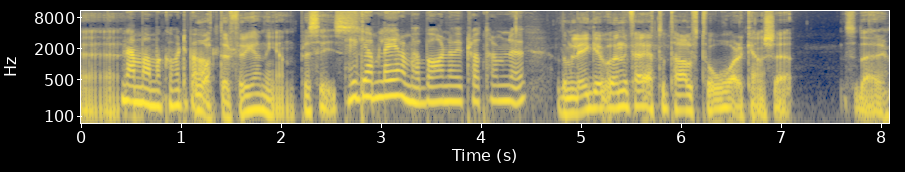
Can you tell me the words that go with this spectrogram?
Eh, När mamma kommer tillbaka? Återföreningen, precis. Hur gamla är de här barnen vi pratar om nu? De ligger ungefär ett och ett halvt, två år kanske. Sådär.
